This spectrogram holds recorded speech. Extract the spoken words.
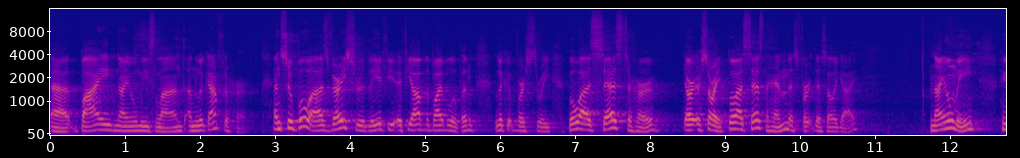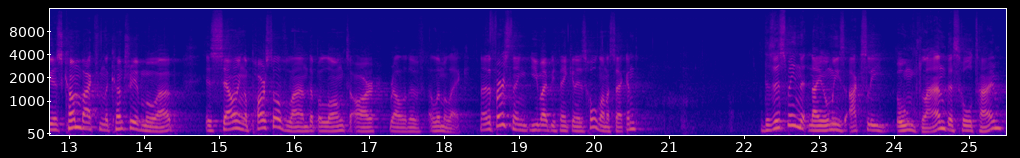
uh, buy Naomi's land and look after her. And so Boaz, very shrewdly, if you, if you have the Bible open, look at verse 3. Boaz says to her, or sorry, Boaz says to him, this, this other guy, Naomi, who has come back from the country of Moab, is selling a parcel of land that belonged to our relative Elimelech. Now, the first thing you might be thinking is hold on a second. Does this mean that Naomi's actually owned land this whole time?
